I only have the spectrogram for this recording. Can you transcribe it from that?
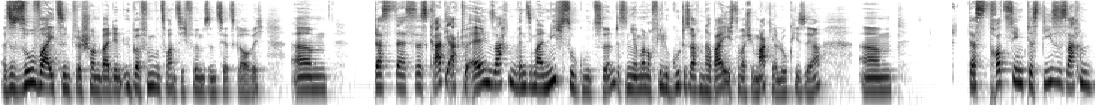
Also so weit sind wir schon bei den über 25 Filmen sind es jetzt, glaube ich. Ähm, dass, dass, dass gerade die aktuellen Sachen, wenn sie mal nicht so gut sind, es sind ja immer noch viele gute Sachen dabei, ich zum Beispiel mag ja Loki sehr, ähm, dass trotzdem, dass diese Sachen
